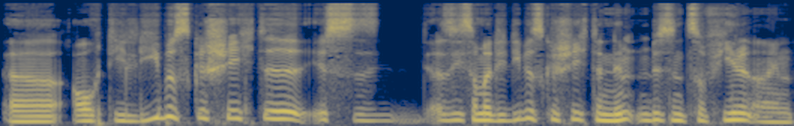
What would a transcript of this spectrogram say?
Äh, auch die Liebesgeschichte ist, also ich sag mal, die Liebesgeschichte nimmt ein bisschen zu viel ein.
